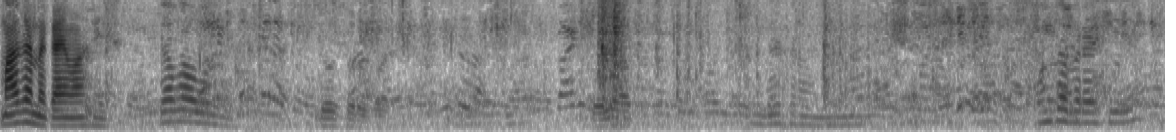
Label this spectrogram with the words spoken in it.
मागा ना काय मागायचं. दोनशे रुपये. कोणता व्हरायटी आहे?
